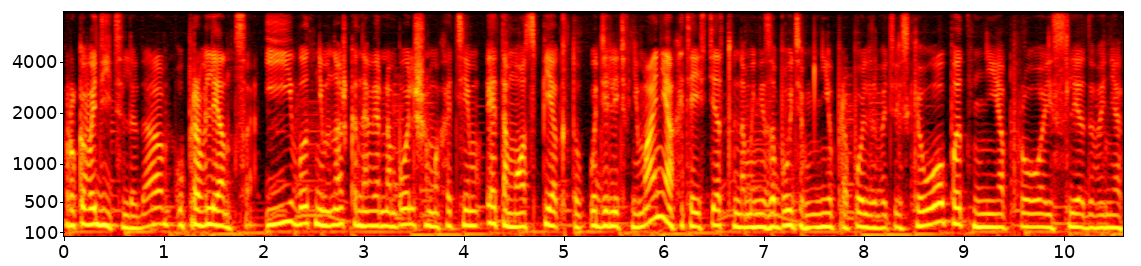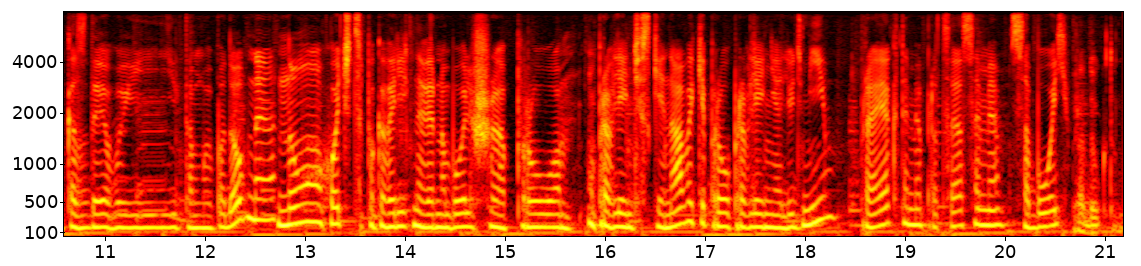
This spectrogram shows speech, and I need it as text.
руководители, да, управленцы. И вот немножко, наверное, больше мы хотим этому аспекту уделить внимание, хотя, естественно, мы не забудем ни про пользовательский опыт, ни про исследования КАЗДЕВы и тому подобное, но хочется поговорить, наверное, больше про управленческие навыки, про управление людьми, проектами, процессами, собой. Продуктом.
